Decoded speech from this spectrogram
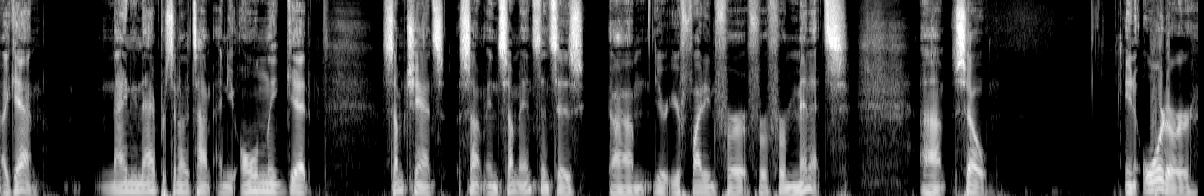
again, 99% of the time, and you only get some chance, some in some instances, um, you're, you're fighting for, for, for minutes. Um, so, in order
